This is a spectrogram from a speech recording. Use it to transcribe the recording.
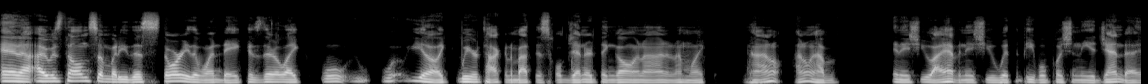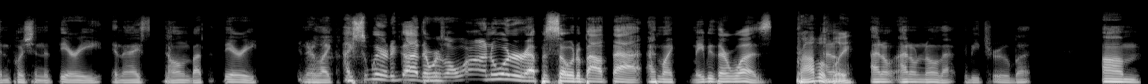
and uh, I was telling somebody this story the one day because they're like, well, w- you know, like we were talking about this whole gender thing going on, and I'm like, I don't, I don't have an issue. I have an issue with the people pushing the agenda and pushing the theory, and I tell them about the theory, and they're like, I swear to God, there was a Law and Order episode about that. I'm like, maybe there was. Probably. I don't, I don't know that to be true, but, um,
